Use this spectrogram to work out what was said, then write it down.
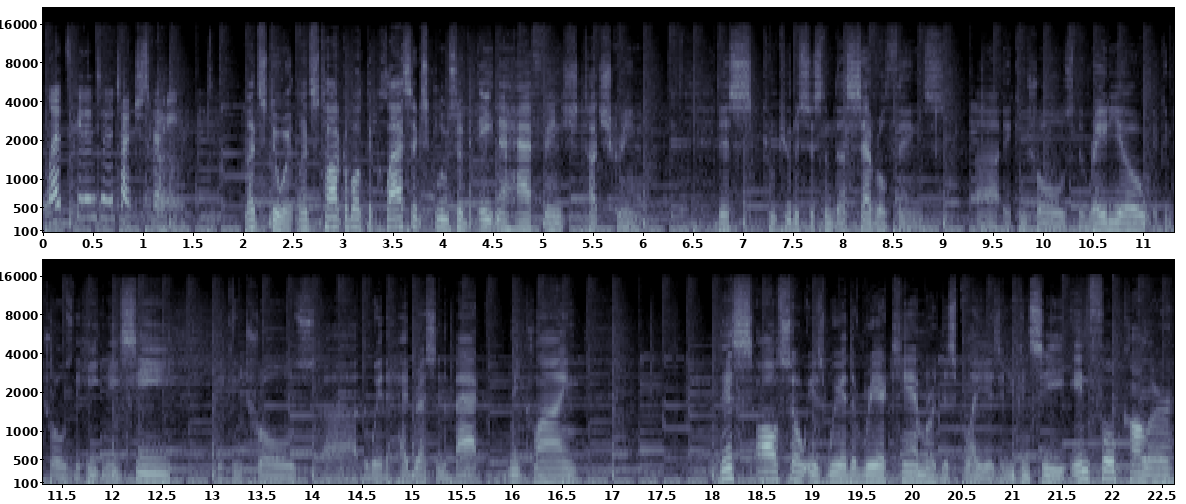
Let's get into the touchscreen. Let's do it. Let's talk about the class exclusive 8.5 inch touchscreen. This computer system does several things. Uh, it controls the radio, it controls the heat and AC, it controls uh, the way the headrest in the back recline. This also is where the rear camera display is. And you can see in full color,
